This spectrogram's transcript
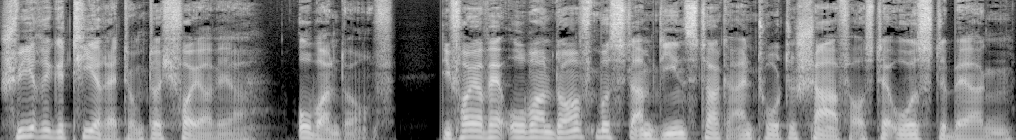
Schwierige Tierrettung durch Feuerwehr. Oberndorf. Die Feuerwehr Oberndorf musste am Dienstag ein totes Schaf aus der Urste bergen.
